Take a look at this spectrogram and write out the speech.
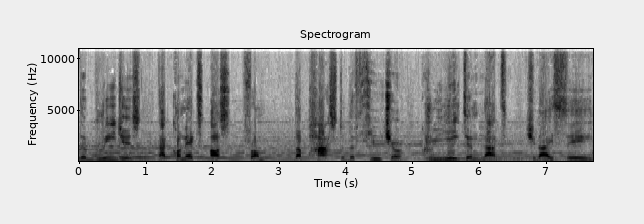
the bridges that connect us from the past to the future, creating that, should I say,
